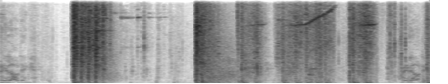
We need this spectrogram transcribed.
Reloading. Reloading.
